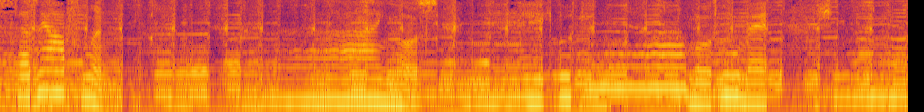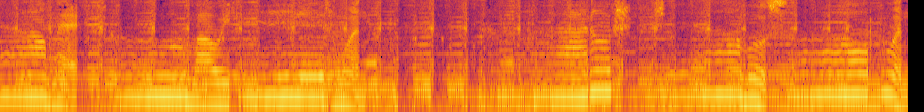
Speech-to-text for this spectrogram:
Zeröffnen. Años. Ich mutume. Schirme. Mau ich helfen. Arosch. Schirmus. Ordnung.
